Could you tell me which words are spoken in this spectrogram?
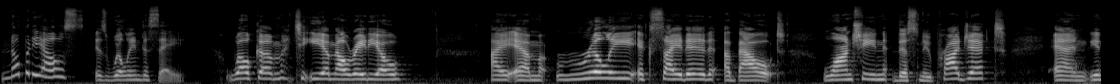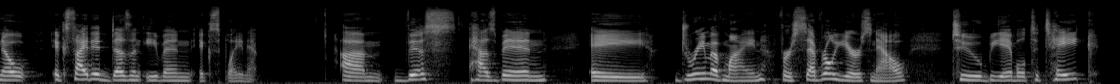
nobody else is willing to say. Welcome to EML Radio. I am really excited about launching this new project. And, you know, excited doesn't even explain it. Um, this has been a dream of mine for several years now to be able to take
